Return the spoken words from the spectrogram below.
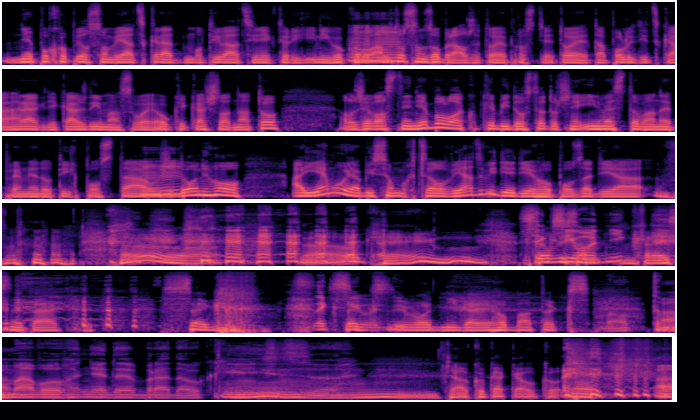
nepochopil som viackrát motivácie niektorých iných okolo, mm-hmm. ale to som zobral, že to je proste, to je tá politická hra, kde každý má svoje OK kašľať na to, ale že vlastne nebolo ako keby dostatočne investované pre mňa do tých postav, mm-hmm. že do ňoho, a jemu ja by som chcel viac vidieť jeho pozadia. oh, OK. Sexy vodník. Presne tak. Sek, sexy, sexy vodník. a jeho buttocks. No, tmavo hnedé bradavky. Mm, z... mm, čauko, kakauko. No, a, a,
